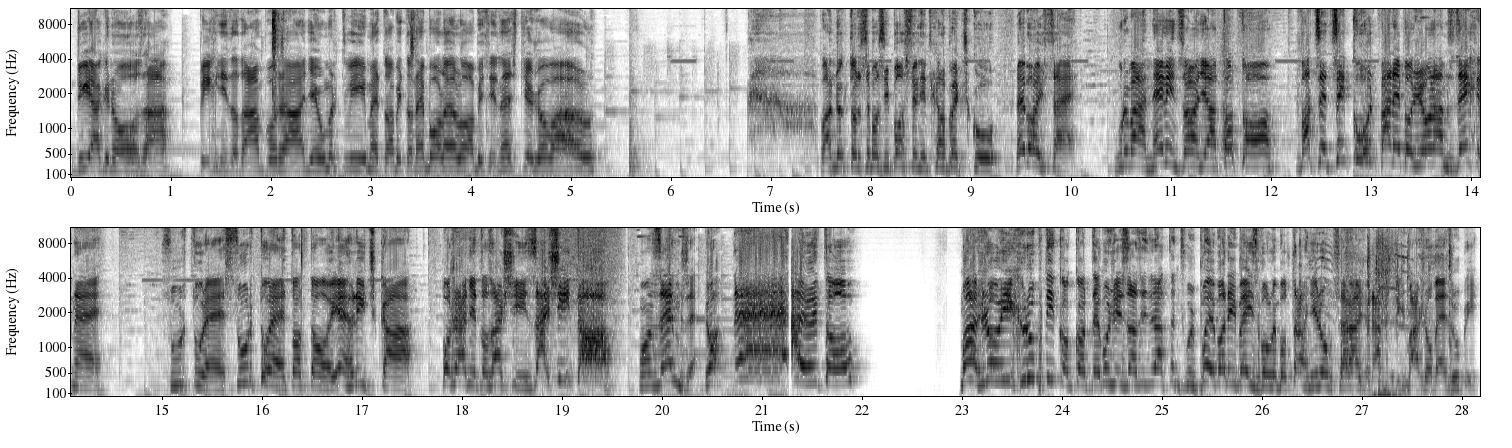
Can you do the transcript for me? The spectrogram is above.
Diagnóza, píchni to tam pořádně, umrtvíme to, aby to nebolelo, aby si nestěžoval. Pan doktor se musí posilnit chlapečku, neboj se! Kurva, nevím, co on dělá, toto! 20 sekund, pane bože, on nám zdechne! Surture, surture, toto, jehlička! Pořádně to zaší, zaší to! On zemře, jo, ne, a je to! Máš nový chrup, ty kokot, nemůžeš zase dát ten tvůj pojebaný baseball, nebo tahni dom saražrat, když máš nové zuby.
